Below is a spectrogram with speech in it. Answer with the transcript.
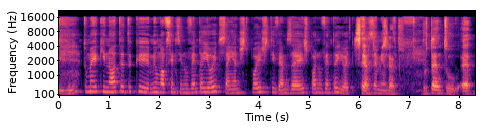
uhum. tomei aqui nota de que 1998, 100 anos depois, tivemos a Expo 98, certo, precisamente. Certo. Portanto, eh,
